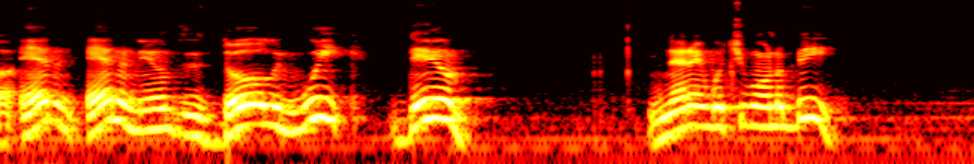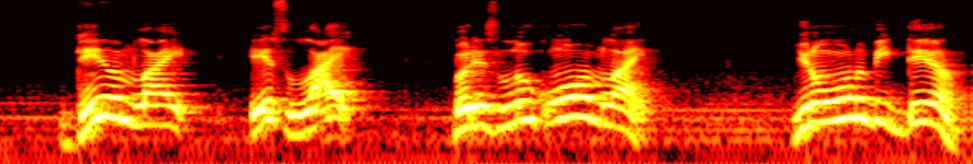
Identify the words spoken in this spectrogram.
Uh, an anonyms is dull and weak, dim. And that ain't what you want to be. Dim light is light, but it's lukewarm light. You don't want to be dim.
